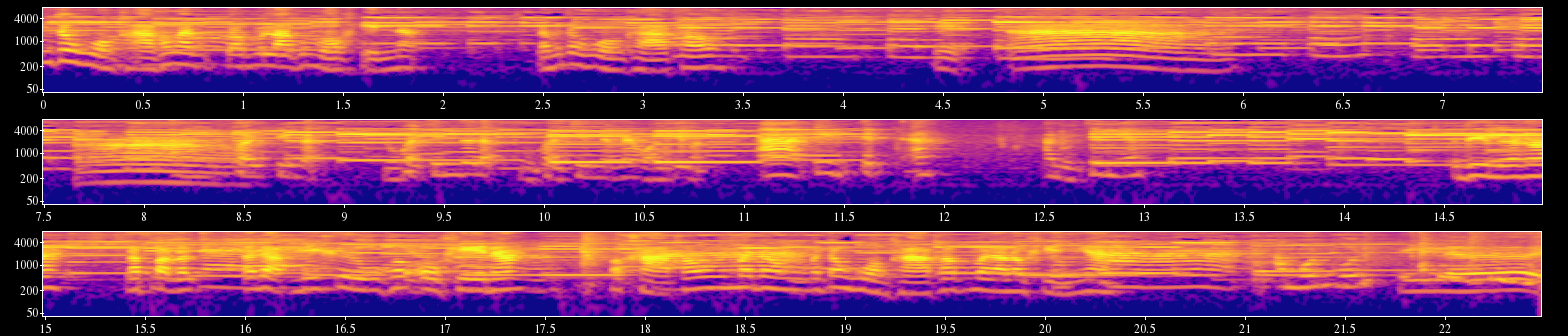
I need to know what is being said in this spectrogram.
ไม่ต้องห่วงขาเขามันตอนเวลาคุณหมอเข็นนะเราไม่ต้องห่วงขาเขาเนี่ยอ่าอ่าคอยจิ้มอะหนูคอยจิ้มด้วยแหละหนูคอยจิ้มเนี่ยแม่หวานจิ้มอะอ่าจิ้มจิ้มอะอะหนูจิ้มเนี้ยดีเลยนะคะเราปรับระดับนี้คือเขาโอเคนะเพราะขาเขาไม่ต้องไม่ต้องห่วงขาเขาเวลาเราเข็นไงเอาหมุนหมุนดีเลย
